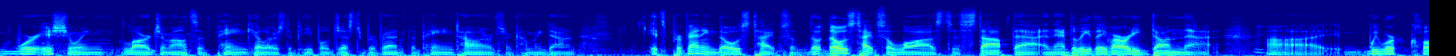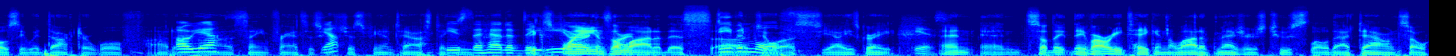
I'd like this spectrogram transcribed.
we're issuing large amounts of painkillers to people just to prevent the pain tolerance from coming down. It's preventing those types of th- those types of laws to stop that, and I believe they've already done that. Uh, we work closely with Dr. Wolf out of Mm-hmm. Oh, yeah. uh, St. Francis, Yep. who's just fantastic. He's the head of the ER explains a lot of this uh, to Wolf. us. Yeah, he's great. He is. And and so they they've already taken a lot of measures to slow that down. So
